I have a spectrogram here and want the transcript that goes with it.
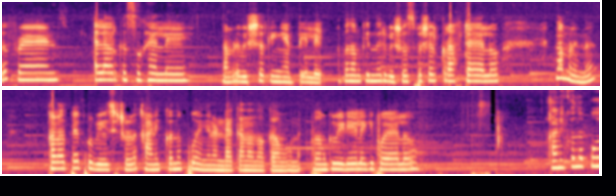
ഹലോ ഫ്രണ്ട്സ് എല്ലാവർക്കും സുഖമല്ലേ നമ്മുടെ വിഷൊക്കെ ഇങ്ങനെ എത്തിയല്ലേ? അപ്പോൾ നമുക്ക് ഇന്നൊരു വിഷു സ്പെഷ്യൽ ക്രാഫ്റ്റ് ആയാലോ? നമ്മളിന്ന് കളർ പേപ്പർ ഉപയോഗിച്ചിട്ടുള്ള കണിക്കൊന്ന പൂ എങ്ങനെ ഉണ്ടാക്കാമെന്ന് നോക്കാൻ പോകുന്നത് അപ്പോൾ നമുക്ക് വീഡിയോയിലേക്ക് പോയാലോ? കണിക്കൊന്ന പൂ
